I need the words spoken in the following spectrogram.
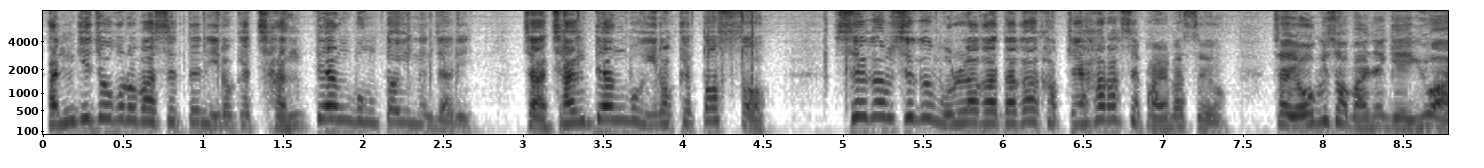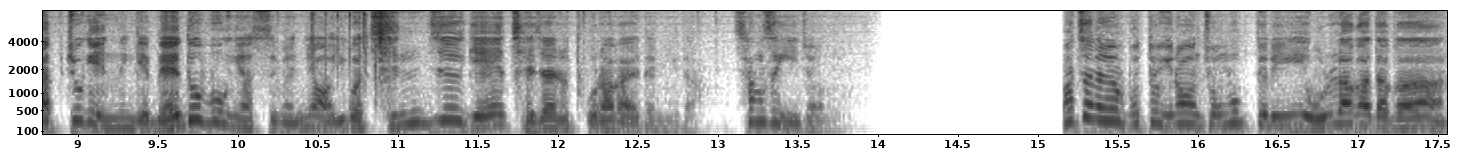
단기적으로 봤을 때는 이렇게 장대양봉 떠 있는 자리. 자 장대양봉 이렇게 떴어. 슬금슬금 올라가다가 갑자기 하락세 밟았어요. 자 여기서 만약에 요 앞쪽에 있는 게 매도봉이었으면요 이거 진즉에 제자리로 돌아가야 됩니다. 상승 이전으로 맞잖아요. 보통 이런 종목들이 올라가다가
